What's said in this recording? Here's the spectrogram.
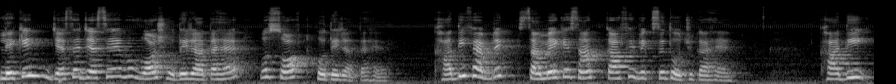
लेकिन जैसे जैसे वो वॉश होते जाता है, वो सॉफ्ट होते जाता है। खादी फैब्रिक समय के साथ काफ़ी विकसित हो चुका है। खादी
